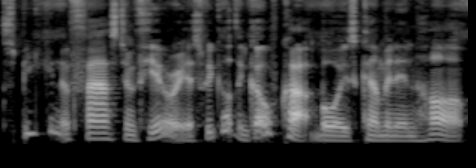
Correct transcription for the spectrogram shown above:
Speaking of Fast and Furious, we got the golf cart boys coming in hot.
